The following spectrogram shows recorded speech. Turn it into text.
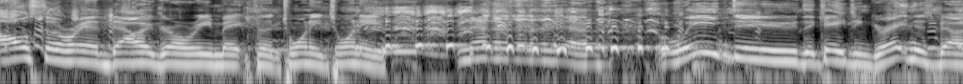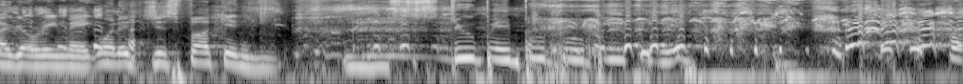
also ran Valley Girl remake for the 2020. No, no, no, no, no. We do the Caging Greatness Valley Girl remake when it's just fucking stupid poo poo pee pee for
